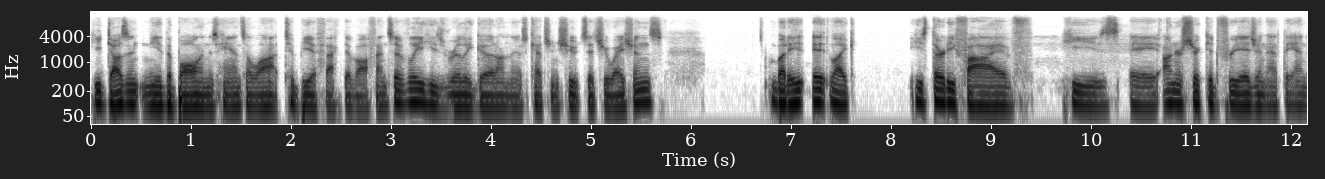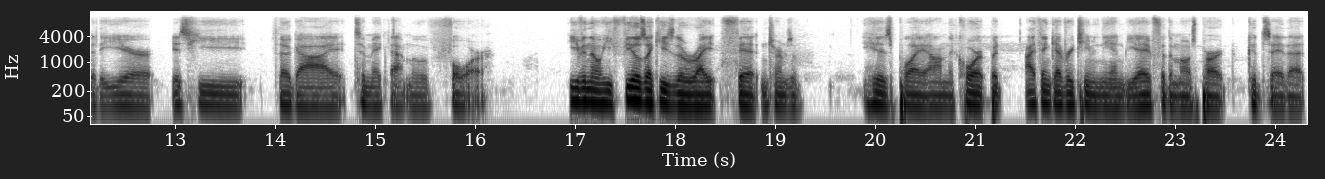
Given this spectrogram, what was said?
he doesn't need the ball in his hands a lot to be effective offensively. He's really good on those catch and shoot situations. But he, it like he's 35. He's a unrestricted free agent at the end of the year. Is he the guy to make that move for? Even though he feels like he's the right fit in terms of his play on the court, but I think every team in the NBA for the most part could say that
